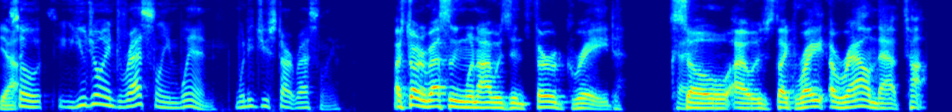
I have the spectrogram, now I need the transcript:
Yeah. So you joined wrestling when? When did you start wrestling? I started wrestling when I was in 3rd grade. Okay. So I was like right around that time.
